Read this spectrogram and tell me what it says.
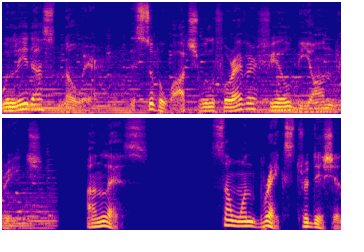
will lead us nowhere. The superwatch will forever feel beyond reach. Unless someone breaks tradition.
